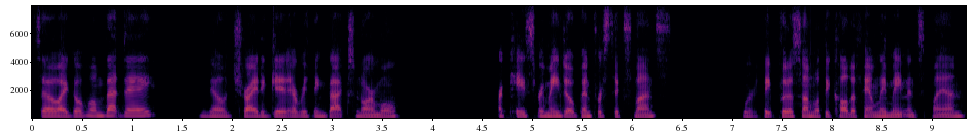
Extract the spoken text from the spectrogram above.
so I go home that day, you know, try to get everything back to normal. Our case remained open for six months. where they put us on what they called a family maintenance plan.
